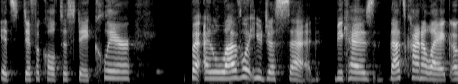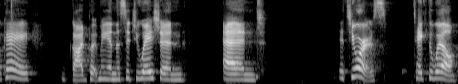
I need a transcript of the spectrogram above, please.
it's difficult to stay clear. But I love what you just said because that's kind of like, okay, God put me in the situation and it's yours. Take the wheel.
